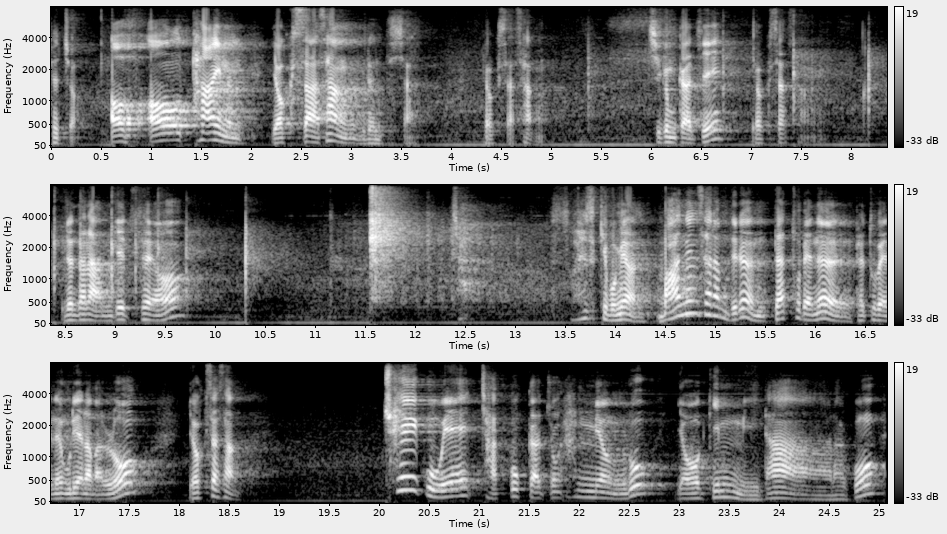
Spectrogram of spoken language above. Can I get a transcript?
됐죠? Of all time은 역사상 이런 뜻이야. 역사상. 지금까지 역사상. 이런 단어 암기해 주세요. 자, 해석해 보면 많은 사람들은 베토벤을 베토벤을 우리나라 말로 역사상 최고의 작곡가 중 한 명으로 여깁니다라고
